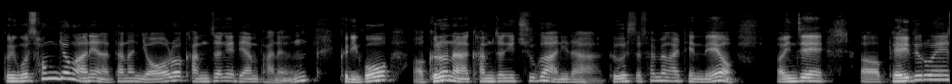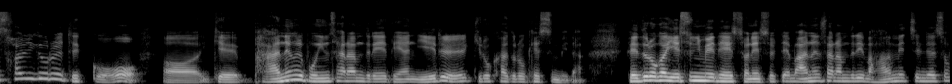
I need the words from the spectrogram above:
그리고 성경 안에 나타난 여러 감정에 대한 반응, 그리고 어, 그러나 감정이 주가 아니다. 그것을 설명할 텐데요. 어, 이제 어, 베드로의 설교를 듣고 어, 이렇게 반응을 보인 사람들에 대한 예를 기록하도록 했습니다. 베드로가 예수님에 대해서 전했을 때 많은 사람들이 마음에 찔려서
